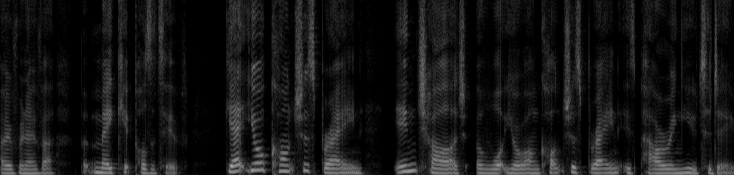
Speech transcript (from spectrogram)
over and over, but make it positive. Get your conscious brain in charge of what your unconscious brain is powering you to do.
